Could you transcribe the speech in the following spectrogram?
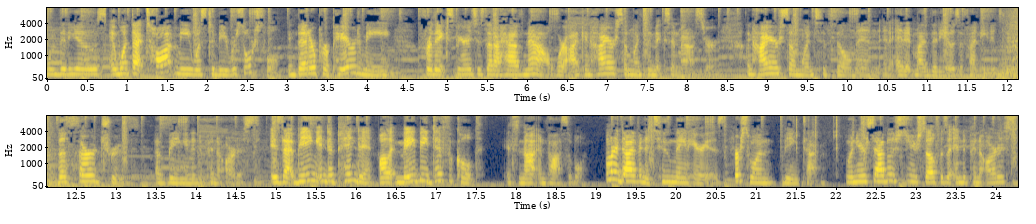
own videos. And what that taught me was to be resourceful. It better prepared me for the experiences that I have now where I can hire someone to mix and master. and hire someone to film and, and edit my videos if I needed to. The third truth of being an independent artist is that being independent, while it may be difficult, it's not impossible. I'm gonna dive into two main areas. First one being time. When you're established yourself as an independent artist,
